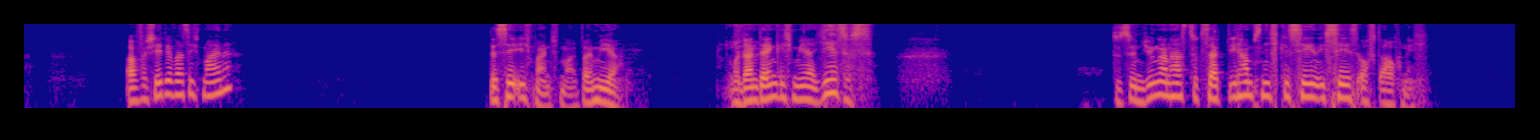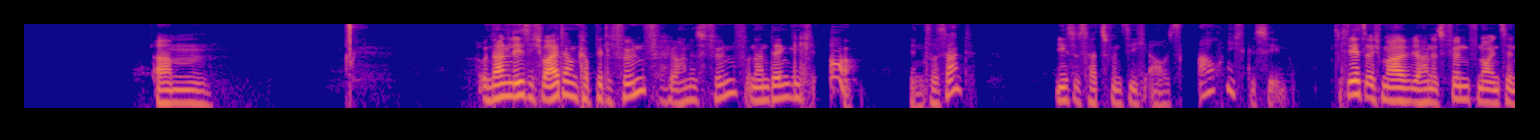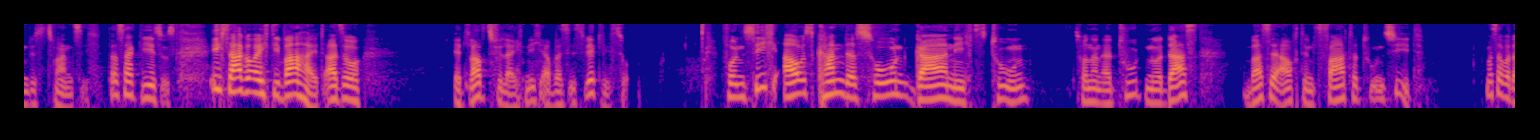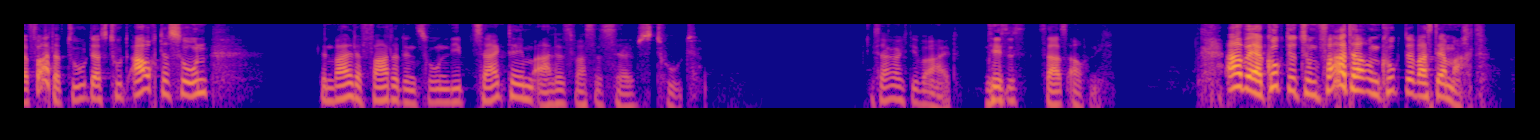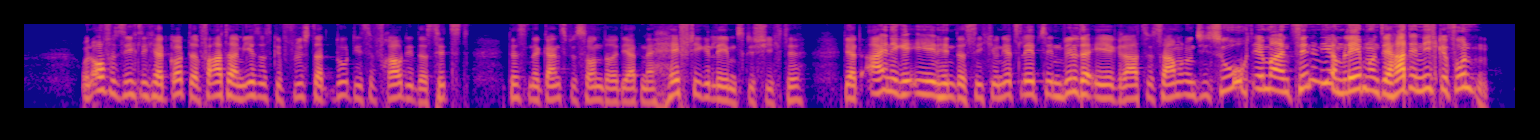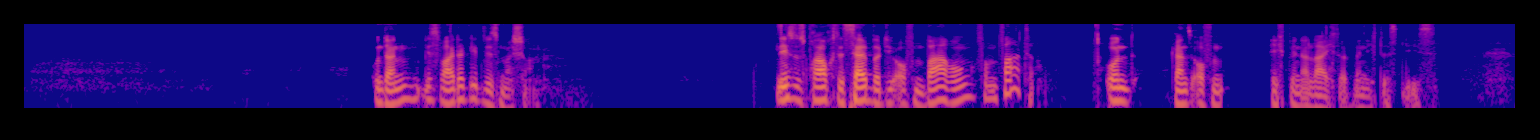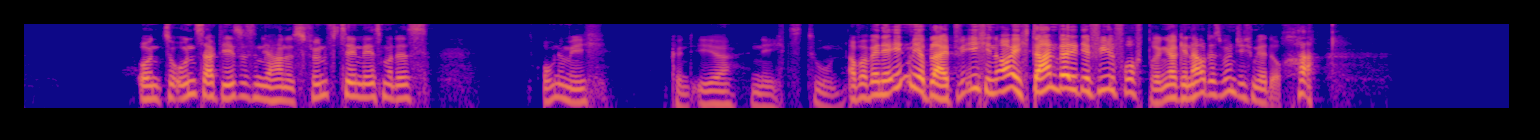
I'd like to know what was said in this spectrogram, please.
Aber versteht ihr, was ich meine? Das sehe ich manchmal bei mir. Und dann denke ich mir, Jesus, zu den Jüngern hast du gesagt, die haben es nicht gesehen, ich sehe es oft auch nicht. Ähm und dann lese ich weiter im Kapitel 5, Johannes 5, und dann denke ich, oh, interessant. Jesus hat es von sich aus auch nicht gesehen. Ich lese euch mal Johannes 5, 19 bis 20. Da sagt Jesus, ich sage euch die Wahrheit. Also, ihr glaubt es vielleicht nicht, aber es ist wirklich so. von sich aus kann der Sohn gar nichts tun, sondern er tut nur das, was er auch den Vater tun sieht. Was aber der Vater tut, das tut auch der Sohn, denn weil der Vater den Sohn liebt, zeigt er ihm alles, was er selbst tut. Ich sage euch die Wahrheit. Jesus sah es auch nicht. Aber er guckte zum Vater und guckte, was der macht. Und offensichtlich hat Gott, der Vater, an Jesus geflüstert, du, diese Frau, die da sitzt, das ist eine ganz besondere, die hat eine heftige Lebensgeschichte, die hat einige Ehen hinter sich und jetzt lebt sie in wilder Ehe gerade zusammen und sie sucht immer einen Sinn in ihrem Leben und sie hat ihn nicht gefunden. Und dann, wie es weitergeht, wissen wir schon. Jesus brauchte selber die Offenbarung vom Vater. Und ganz offen, ich bin erleichtert, wenn ich das lies. Und zu uns sagt Jesus in Johannes 15, lesen wir das, ohne mich könnt ihr nichts tun. Aber wenn ihr in mir bleibt, wie ich in euch, dann werdet ihr viel Frucht bringen. Ja, genau das wünsche ich mir doch. Ha.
